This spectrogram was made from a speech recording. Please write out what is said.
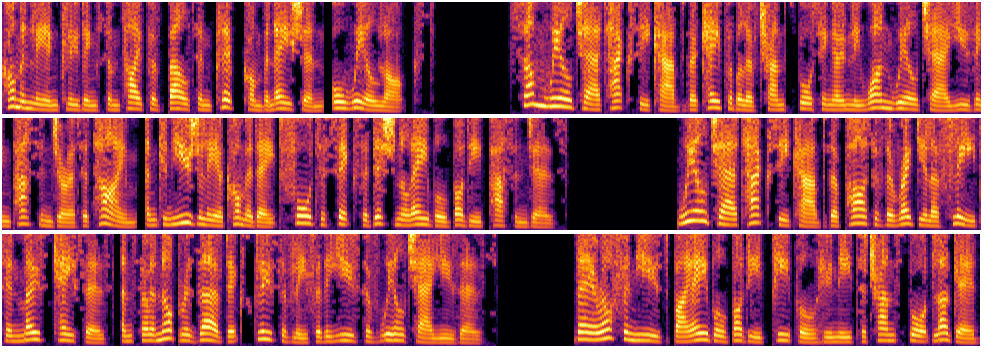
commonly including some type of belt and clip combination, or wheel locks. Some wheelchair taxicabs are capable of transporting only one wheelchair using passenger at a time, and can usually accommodate four to six additional able-bodied passengers. Wheelchair taxicabs are part of the regular fleet in most cases, and so are not reserved exclusively for the use of wheelchair users. They are often used by able-bodied people who need to transport luggage,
